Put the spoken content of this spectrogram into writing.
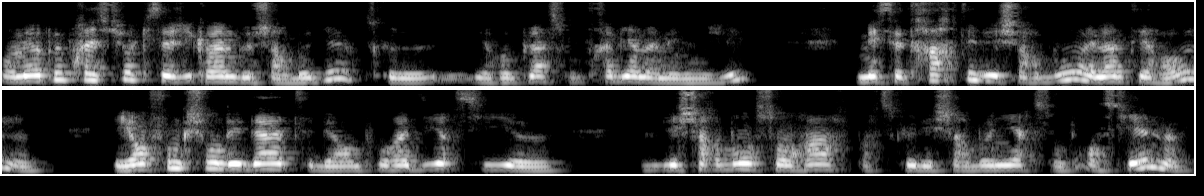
on est à peu près sûr qu'il s'agit quand même de charbonnières, parce que les replats sont très bien aménagés mais cette rareté des charbons, elle interroge. Et en fonction des dates, eh on pourra dire si euh, les charbons sont rares parce que les charbonnières sont anciennes,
